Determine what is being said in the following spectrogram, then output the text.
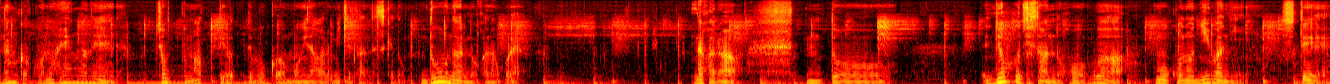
なんかこの辺がね、ちょっと待ってよって僕は思いながら見てたんですけど、どうなるのかな、これ。だから、うんと、ジョージさんの方は、もうこの2話にして、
